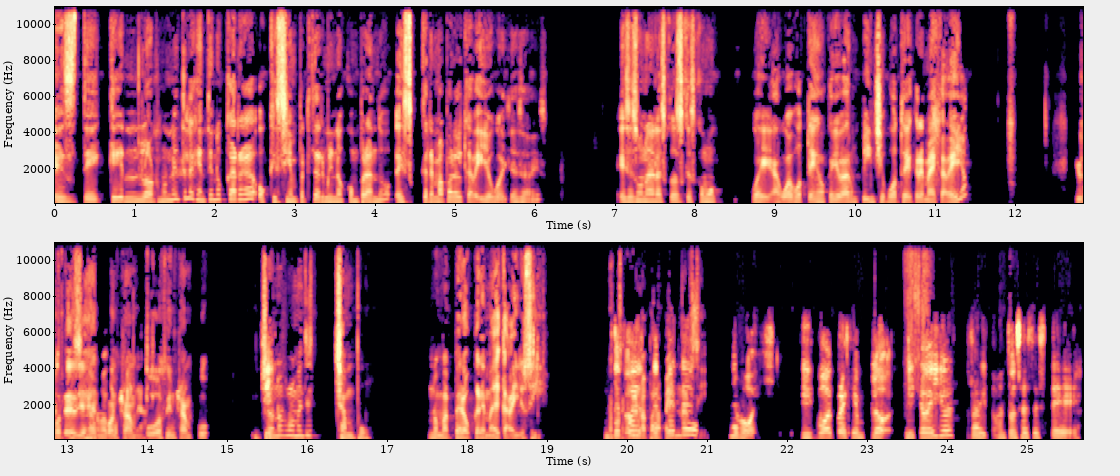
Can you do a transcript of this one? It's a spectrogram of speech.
Este, que normalmente la gente no carga o que siempre termino comprando es crema para el cabello, güey, ya sabes. Esa es una de las cosas que es como, güey, a huevo tengo que llevar un pinche bote de crema de cabello. ¿Y ustedes si no, viajan no me con champú o sin champú? Yo Sí. normalmente champú, no pero crema de cabello sí. O sea, Dep- crema para depende peinar de sí. dónde voy. Si voy, por ejemplo, mi cabello es rarito, entonces, este,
